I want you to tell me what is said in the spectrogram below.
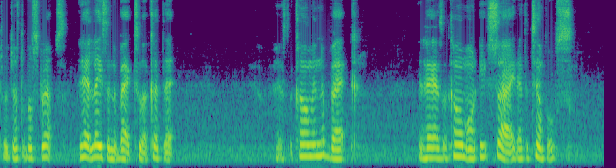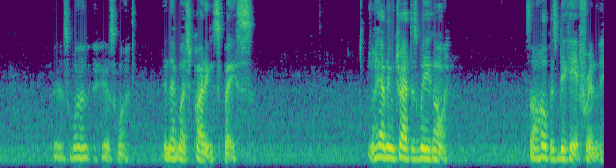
two adjustable straps. It had lace in the back too, I cut that. It has the comb in the back. It has a comb on each side at the temples. Here's one, here's one and that much parting space. I haven't even tried this wig on. So I hope it's big head friendly.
